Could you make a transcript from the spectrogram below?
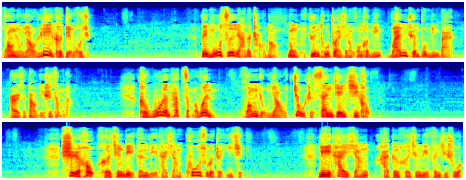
黄永耀立刻顶回去。被母子俩的吵闹弄得晕头转向的黄鹤鸣完全不明白儿子到底是怎么了。可无论他怎么问，黄永耀就是三缄其口。事后，何清丽跟李泰祥哭诉了这一切。李泰祥还跟何清丽分析说，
